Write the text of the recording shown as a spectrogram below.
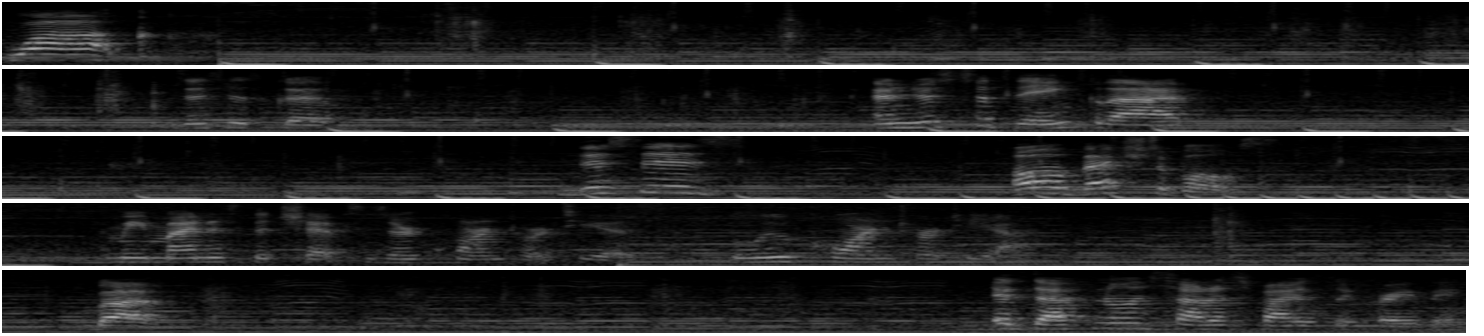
guac. This is good. And just to think that this is all vegetables. I mean, minus the chips. These are corn tortillas. Blue corn tortilla. But it definitely satisfies the craving.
